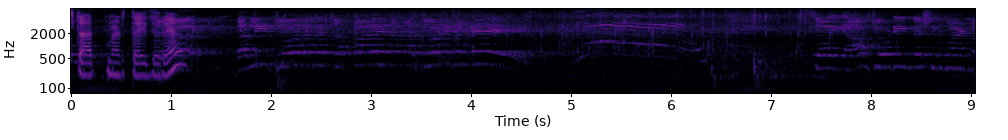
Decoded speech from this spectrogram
ಸ್ಟಾರ್ಟ್ ಮಾಡ್ತಾ ಇದ್ದಾರೆ ಸೊ ಯಾವ ಜೋಡಿಯಿಂದ ಶುರು ಮಾಡೋಣ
